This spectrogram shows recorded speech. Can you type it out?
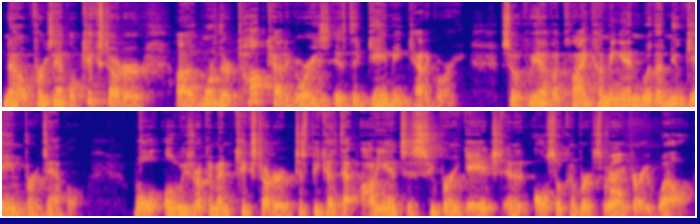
Now, for example, Kickstarter, uh, one of their top categories is the gaming category. So if we have a client coming in with a new game, for example, we'll always recommend Kickstarter just because that audience is super engaged and it also converts very, cool. very well.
